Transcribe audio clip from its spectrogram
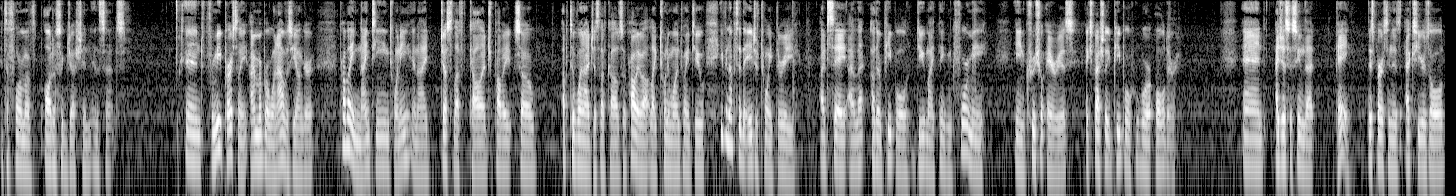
It's a form of autosuggestion in a sense. And for me personally, I remember when I was younger, probably 19, 20, and I just left college, probably so up to when I just left college, so probably about like 21, 22, even up to the age of 23, I'd say I let other people do my thinking for me in crucial areas, especially people who were older. And I just assumed that, hey, this person is X years old,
